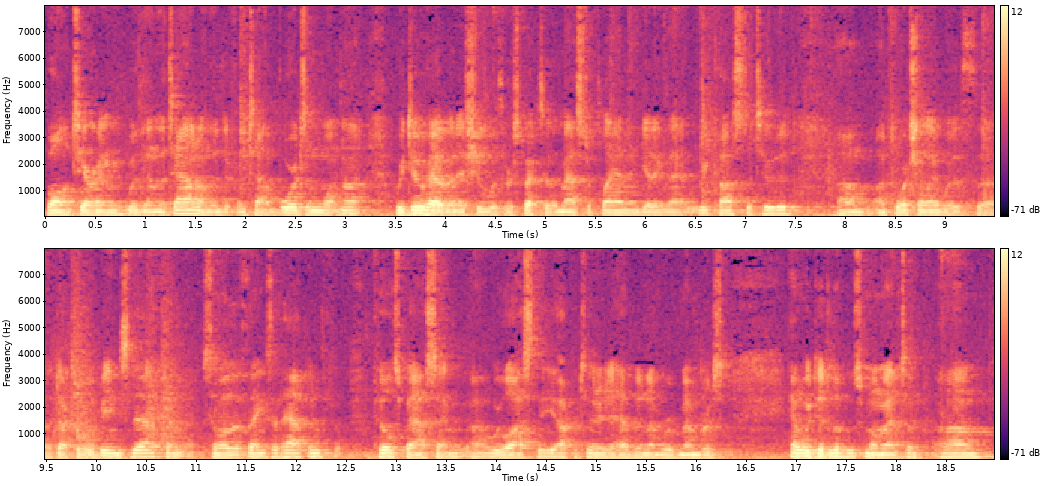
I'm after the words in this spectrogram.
volunteering within the town on the different town boards and whatnot. We do have an issue with respect to the master plan and getting that reconstituted. Um, Unfortunately, with uh, Dr. Levine's death and some other things that happened, Phil's passing, uh, we lost the opportunity to have a number of members, and we did lose momentum. Um,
